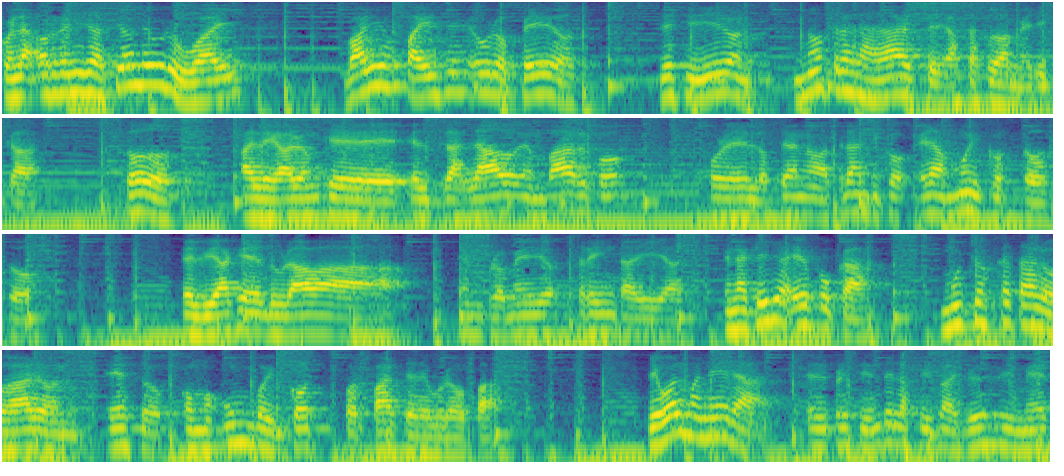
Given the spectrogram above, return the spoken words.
con la organización de Uruguay, varios países europeos decidieron no trasladarse hasta Sudamérica. Todos alegaron que el traslado en barco por el Océano Atlántico era muy costoso. El viaje duraba en promedio 30 días. En aquella época, muchos catalogaron eso como un boicot por parte de Europa. De igual manera, el presidente de la FIFA, Jules Rimet,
